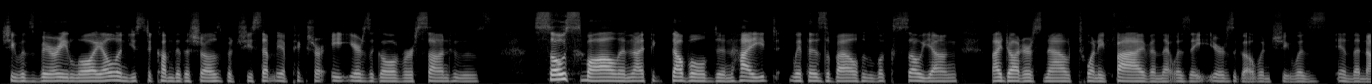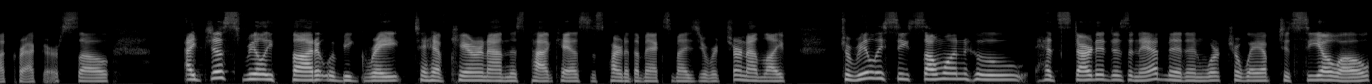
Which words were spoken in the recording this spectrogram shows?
she was very loyal and used to come to the shows. But she sent me a picture eight years ago of her son, who's so small and I think doubled in height with Isabel, who looks so young. My daughter's now 25, and that was eight years ago when she was in the Nutcracker. So I just really thought it would be great to have Karen on this podcast as part of the Maximize Your Return on Life to really see someone who had started as an admin and worked her way up to COO.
